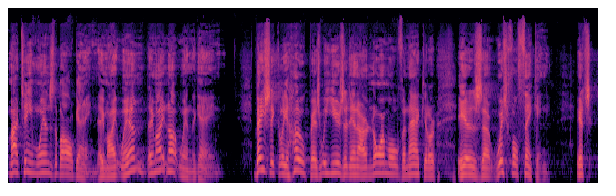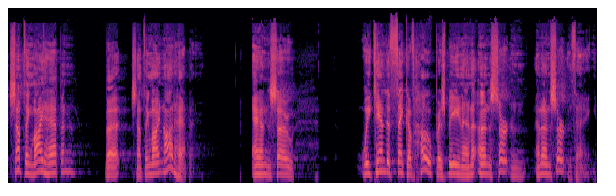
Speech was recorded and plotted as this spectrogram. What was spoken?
my team wins the ball game. They might win, they might not win the game. Basically, hope, as we use it in our normal vernacular, is uh, wishful thinking. It's something might happen, but something might not happen. And so we tend to think of hope as being an uncertain, an uncertain thing.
